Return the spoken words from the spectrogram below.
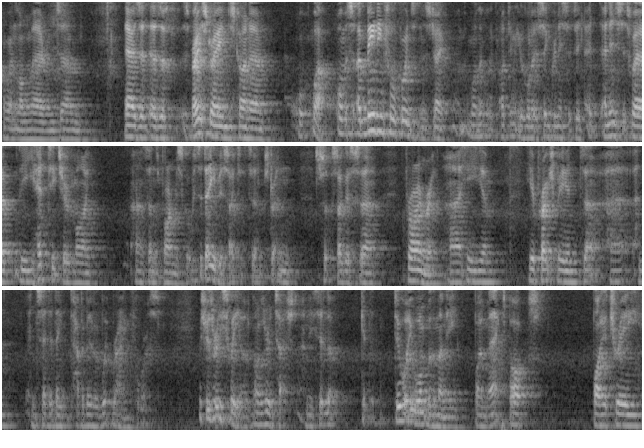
I went along there, and um, there's a there's a, very strange kind of well, almost a meaningful coincidence, Joe. Well, I think you'll call it a synchronicity. An instance where the head teacher of my uh, son's primary school, Mr. Davis, out at um, Stretton Sugwas uh, Primary, uh, he um, he approached me and, uh, uh, and and said that they had a bit of a whip round for us, which was really sweet. I was, I was really touched. And he said, "Look, the, do what you want with the money. Buy an Xbox, buy a tree,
